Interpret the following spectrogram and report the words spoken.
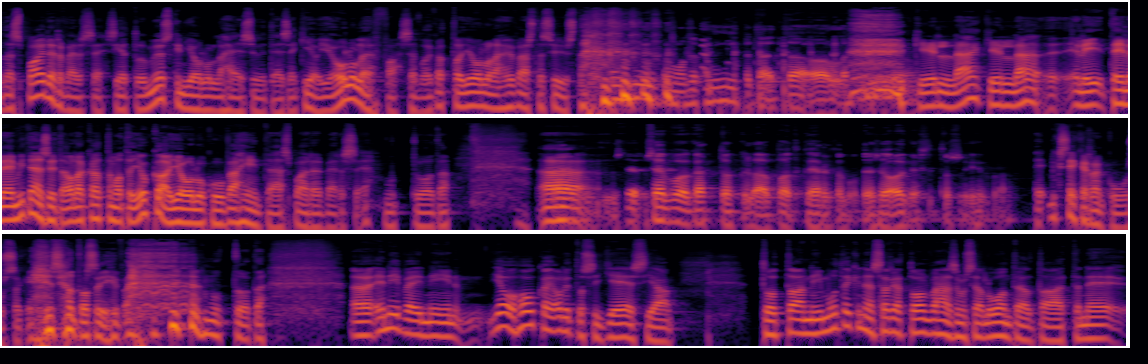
the Spider-Verse, sijoittuu myöskin joulun läheisyyteen. Sekin on joululeffa, se voi katsoa jouluna hyvästä syystä. Ei niinpä, taitaa olla. Kyllä, kyllä. Eli teillä ei mitään syytä olla katsomatta joka joulukuu vähintään Spider-Versea, mutta tuota... Uh, Se, sen voi katsoa kyllä about kerta, mutta se on oikeasti tosi hyvä. Ei, miksei kerran kuussakin, se on tosi hyvä. Mutta tuota, anyway, niin joo, Hawkeye oli tosi jees, ja tota, niin muutenkin nämä sarjat on vähän semmoisia luonteeltaan, että ne,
